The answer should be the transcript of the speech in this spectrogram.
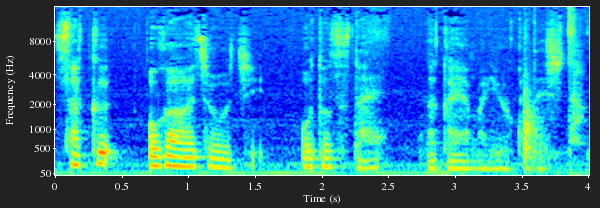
作小川ジョージ音伝え中山優子でした。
